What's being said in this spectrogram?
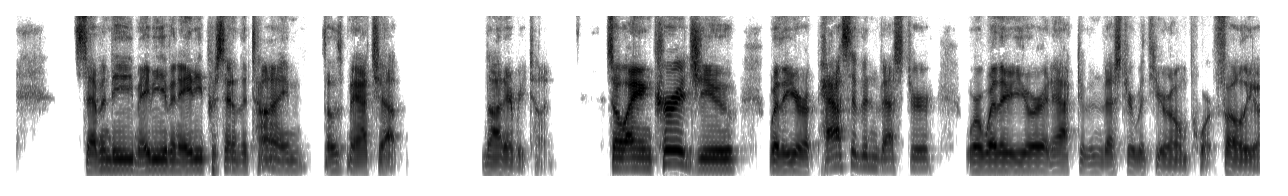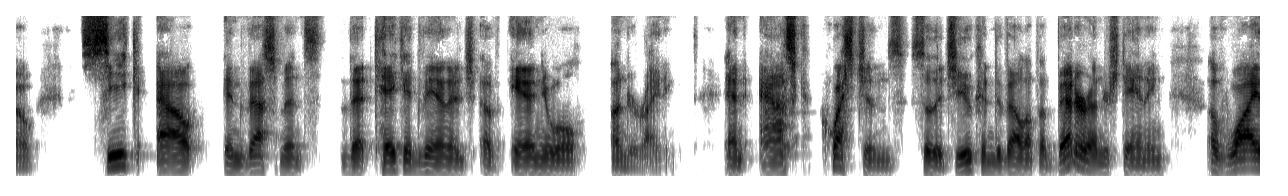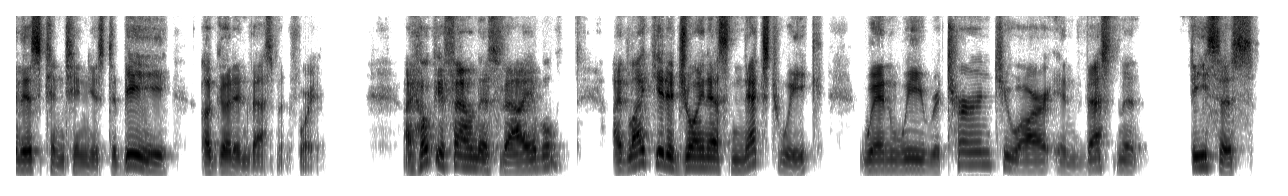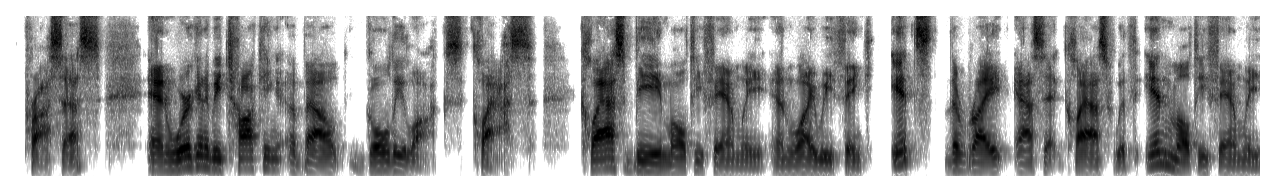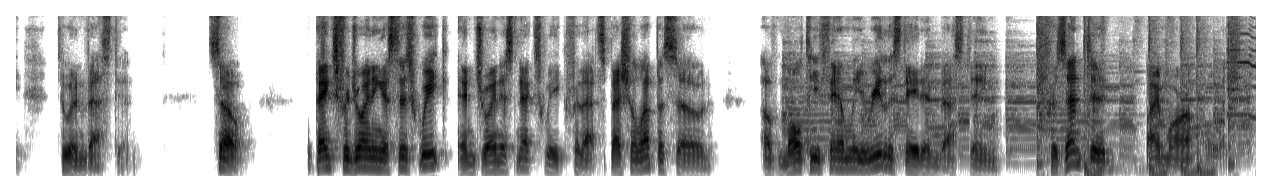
70, maybe even 80% of the time, those match up. Not every time. So I encourage you, whether you're a passive investor or whether you're an active investor with your own portfolio, seek out investments that take advantage of annual underwriting and ask questions so that you can develop a better understanding of why this continues to be a good investment for you. I hope you found this valuable. I'd like you to join us next week when we return to our investment thesis process. And we're going to be talking about Goldilocks class, Class B multifamily, and why we think it's the right asset class within multifamily to invest in. So, thanks for joining us this week, and join us next week for that special episode of Multifamily Real Estate Investing presented by Mara Poling.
